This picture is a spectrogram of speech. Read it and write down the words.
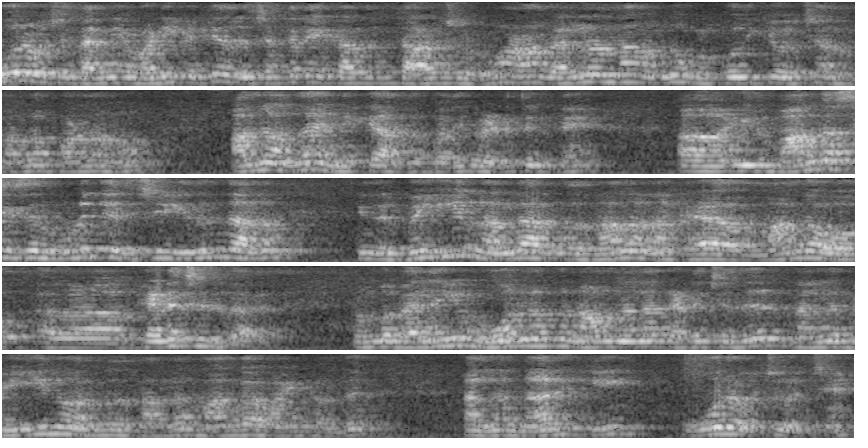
ஊற வச்ச தண்ணியை வடிகட்டி அதில் சர்க்கரையை கலந்து தாளிச்சு விடுவோம். ஆனால் வெள்ளம்னா வந்து உங்களுக்கு கொதிக்க வச்சு அந்த மாதிரிலாம் பண்ணணும். அதனால தான் இன்னைக்கு அந்த பதிவை எடுத்துக்கிட்டேன். இது மாங்காய் சீசன் முடிஞ்சிருச்சு. இருந்தாலும் இந்த வெயில் நல்லா இருந்ததுனால நான் கெ மாங்காய் கிடைச்சது வேற. ரொம்ப விலையும் ஓரளவுக்கு நார்மலாக கிடைச்சது. நல்ல வெயிலும் இருந்ததுனால மாங்காய் வாங்கிட்டு வந்து நல்லா நறுக்கி ஊற வச்சு வச்சேன்.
